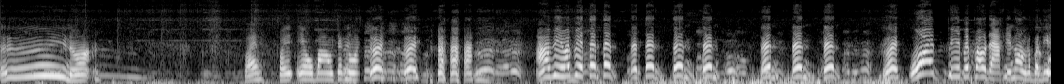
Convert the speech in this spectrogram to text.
เอ้ยเนาะไปไปเอวเบาจักหน่อยเอ้ยเอ้ยอะพี่มาพี่เต้นเต้นเต้นเต้นเต้นเต้นเต้นเต้นเต้นเฮ้ยโอ้ยพี่ไปเป่าดากให้น้องแล้วบัดนี้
